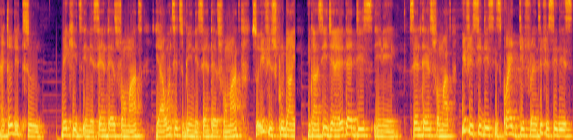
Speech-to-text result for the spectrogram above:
i told you to make it in a sentence format. Yeah i want it to be in a sentence format. So if you scroll down you can see generated this in a sentence format. If you see this it's quite different. If you see this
